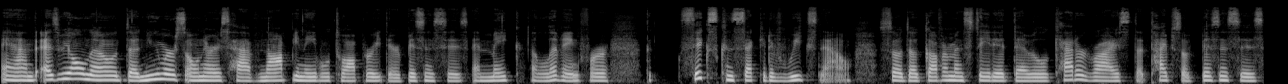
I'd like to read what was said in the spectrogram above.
And as we all know, the numerous owners have not been able to operate their businesses and make a living for the six consecutive weeks now. So the government stated they will categorize the types of businesses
